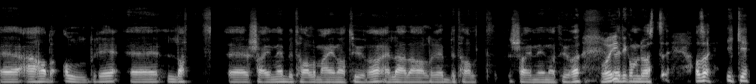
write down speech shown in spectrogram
eh, jeg hadde aldri eh, latt eh, Shiny betale meg i Natura, eller jeg hadde aldri betalt Shiny i Natura. Oi, vet ikke om du har s- Altså, ikke,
